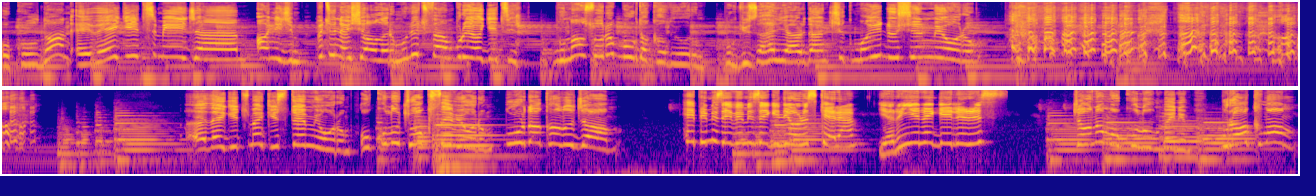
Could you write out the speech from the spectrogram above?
okuldan eve gitmeyeceğim. Anneciğim bütün eşyalarımı lütfen buraya getir. Bundan sonra burada kalıyorum. Bu güzel yerden çıkmayı düşünmüyorum. eve gitmek istemiyorum. Okulu çok seviyorum. Burada kalacağım. Hepimiz evimize gidiyoruz Kerem. Yarın yine geliriz. Canım okulum benim. Bırakmam,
